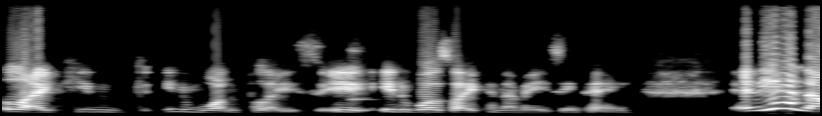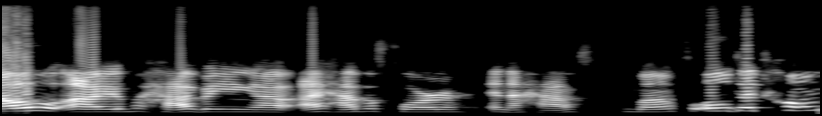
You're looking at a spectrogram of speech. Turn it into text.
like in in one place it, it was like an amazing thing and yeah now i'm having a, I have a four and a half month old at home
